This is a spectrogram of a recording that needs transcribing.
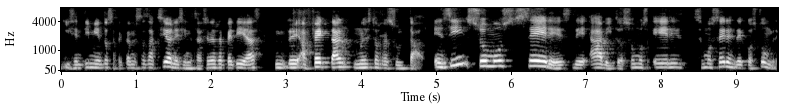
y sentimientos afectan nuestras acciones y nuestras acciones repetidas afectan nuestros resultados. En sí, somos seres de hábitos, somos, somos seres de costumbre.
